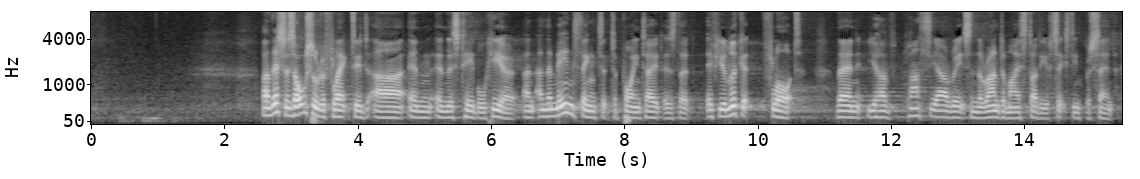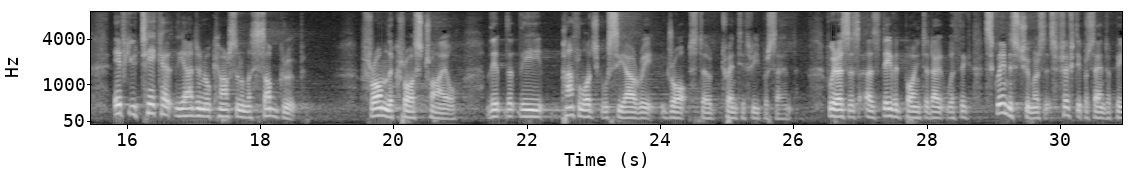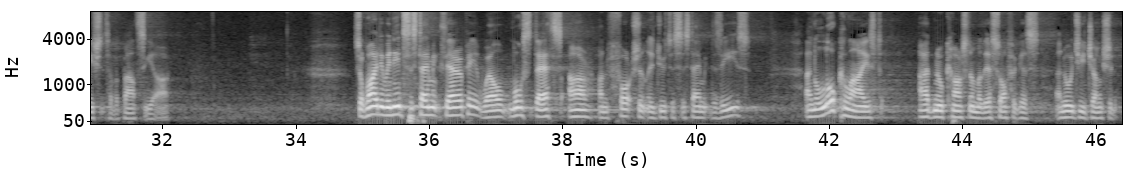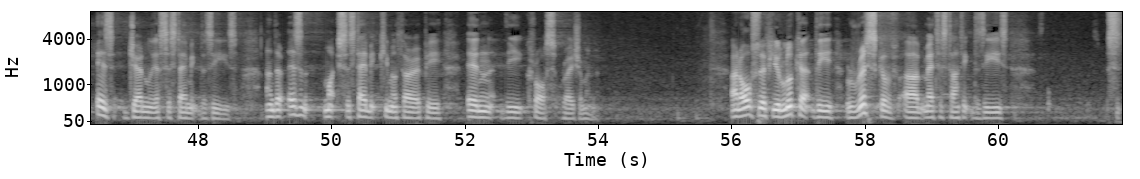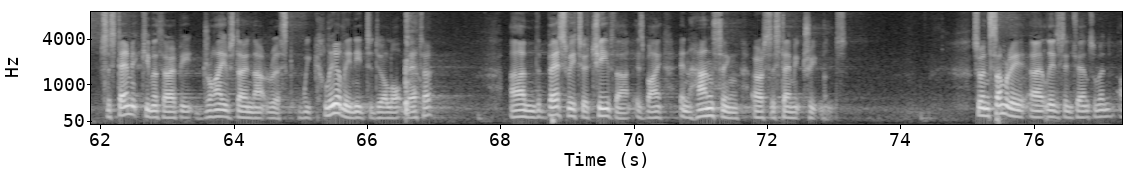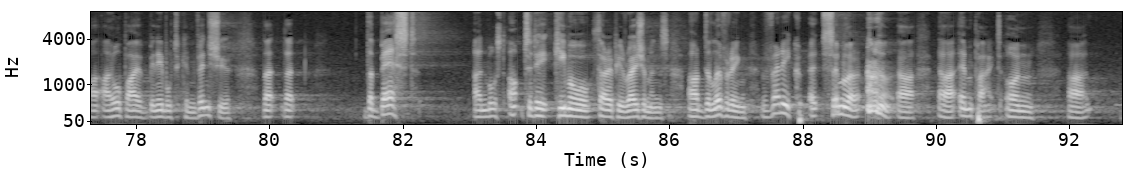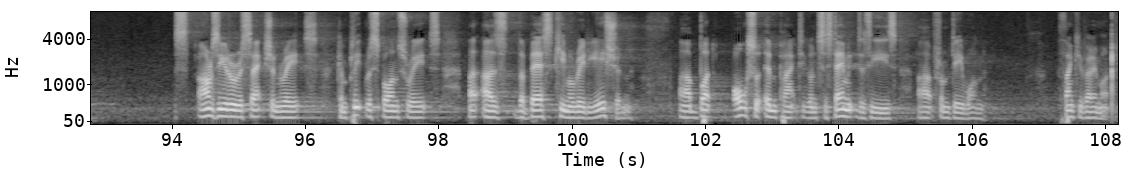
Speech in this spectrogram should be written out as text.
And this is also reflected uh, in, in this table here. And, and the main thing to, to point out is that if you look at FLOT, then you have PathCR rates in the randomized study of 16%. If you take out the adenocarcinoma subgroup from the cross trial, the, the, the pathological CR rate drops to 23%. Whereas, as, as David pointed out, with the squamous tumours, it's 50% of patients have a PathCR. So, why do we need systemic therapy? Well, most deaths are unfortunately due to systemic disease. And localized adenocarcinoma of the esophagus and OG junction is generally a systemic disease. And there isn't much systemic chemotherapy in the cross regimen. And also, if you look at the risk of uh, metastatic disease, systemic chemotherapy drives down that risk. We clearly need to do a lot better. And the best way to achieve that is by enhancing our systemic treatments. So, in summary, uh, ladies and gentlemen, I, I hope I've been able to convince you that, that the best and most up to date chemotherapy regimens are delivering very uh, similar uh, uh, impact on uh, R0 resection rates, complete response rates uh, as the best chemoradiation, uh, but also impacting on systemic disease uh, from day one. Thank you very much.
